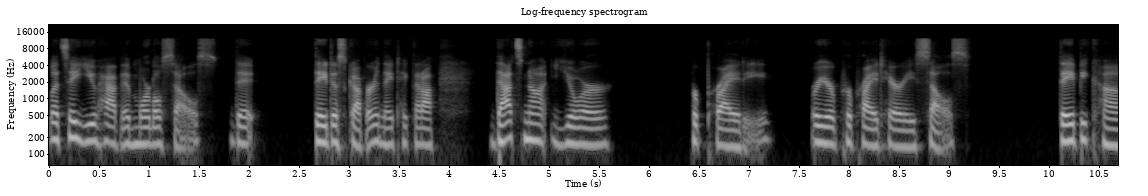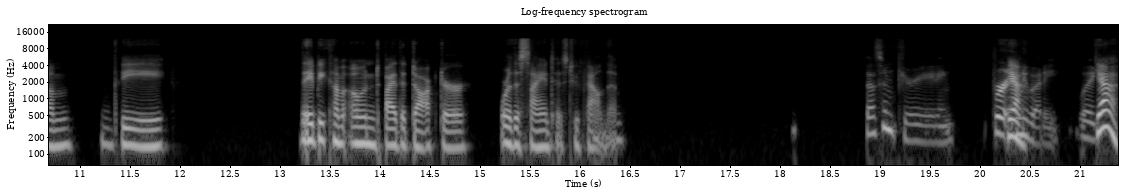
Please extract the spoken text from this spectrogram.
let's say you have immortal cells that they discover and they take that off. That's not your propriety or your proprietary cells. They become the they become owned by the doctor or the scientist who found them. That's infuriating for Yeah. anybody like Yeah.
